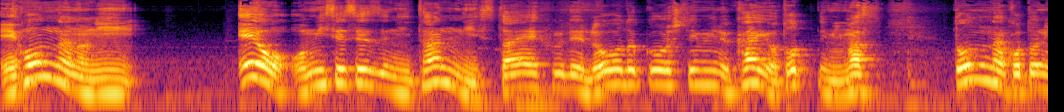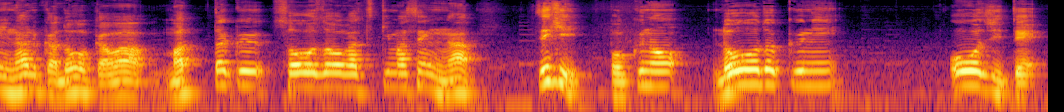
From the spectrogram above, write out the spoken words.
絵本なのに絵をお見せせずに単にスタイフで朗読をしてみる回を撮ってみます。どんなことになるかどうかは全く想像がつきませんが、ぜひ僕の朗読に応じて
